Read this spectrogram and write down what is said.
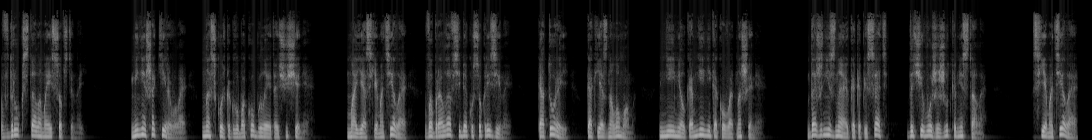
вдруг стала моей собственной. Меня шокировало, насколько глубоко было это ощущение. Моя схема тела вобрала в себя кусок резины, который, как я знал умом, не имел ко мне никакого отношения. Даже не знаю, как описать, до чего же жутко мне стало. Схема тела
